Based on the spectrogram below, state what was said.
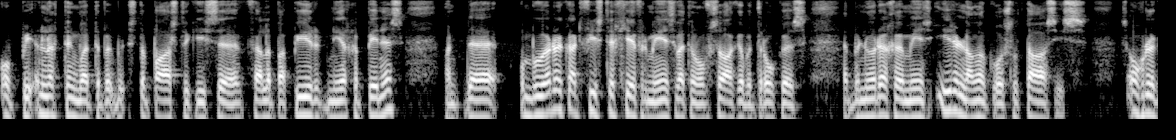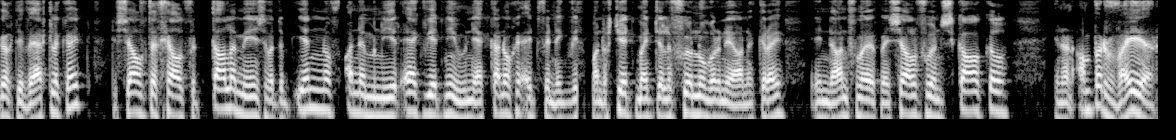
op die inligting wat op 'n paar stukkies uh, velle papier neergepen is want uh, om behoorlike advies te gee vir mense wat in hofsaake betrokke is benodig 'n mens urelange konsultasies Dis ongelukkig die werklikheid. Dieselfde geld vir talle mense wat op een of ander manier, ek weet nie hoe nie, ek kan nog uitvind ek weet, maar nog steeds my telefoonnommer in die hande kry en dan vir my op my selfoon skakel en dan amper weier.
